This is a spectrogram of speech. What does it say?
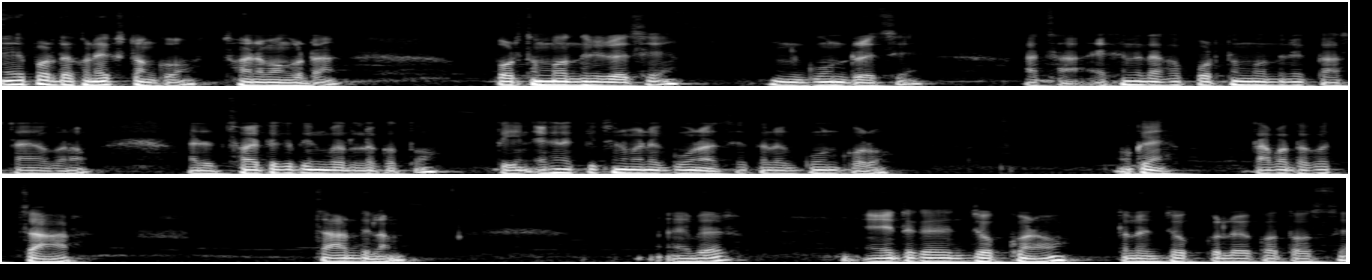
এরপর দেখো নেক্সট অঙ্ক, ছয় নম্বর অঙ্কটা। প্রথম বন্ধনী রয়েছে, গুণ রয়েছে। আচ্ছা এখানে দেখো প্রথম বন্ধনীর কাজটা আগে করো। আচ্ছা ছয় থেকে তিন বদলে কত? তিন, এখানে কিছু মানে গুণ আছে, তাহলে গুণ করো। ওকে তারপর দেখো চার চার দিলাম। এবার এটাকে যোগ করাও তাহলে যোগ করলে কত আসছে?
